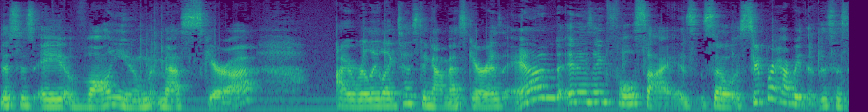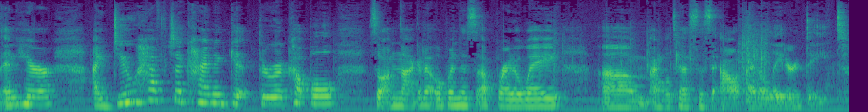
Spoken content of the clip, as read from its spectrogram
This is a volume mascara. I really like testing out mascaras and it is a full size. So super happy that this is in here. I do have to kind of get through a couple, so I'm not going to open this up right away. Um, I will test this out at a later date.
